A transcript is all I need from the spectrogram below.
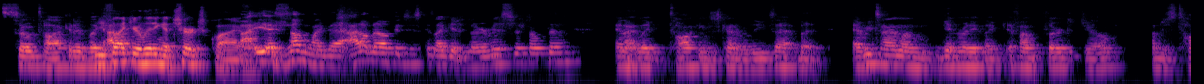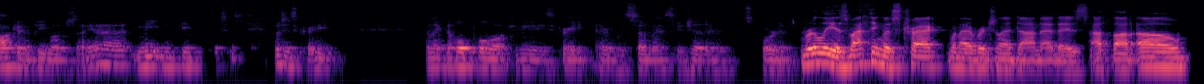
so talkative. Like you I feel like you're leading a church choir. I, yeah, something like that. I don't know if it's just because I get nervous or something, and I like talking just kind of relieves that. But every time I'm getting ready, like if I'm third to jump, I'm just talking to people. I'm just like, yeah, meeting people, which is which is great. And like the whole pole vault community is great. Everyone's so nice to each other and supportive. really is my thing was track when I originally had done it is I thought, oh,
